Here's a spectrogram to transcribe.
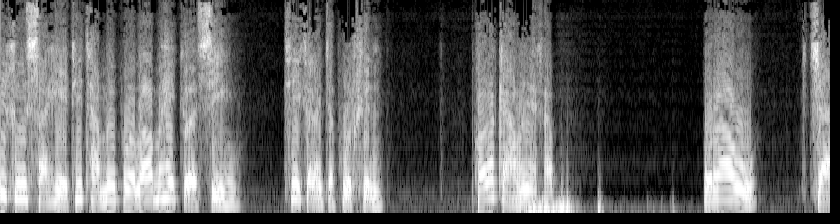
นี่คือสาเหตุที่ทำให้พวกเราไม่ให้เกิดสิ่งที่กำลังจะพูดขึ้น เพราะเรากล่าวว่าไงครับ เราจะ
